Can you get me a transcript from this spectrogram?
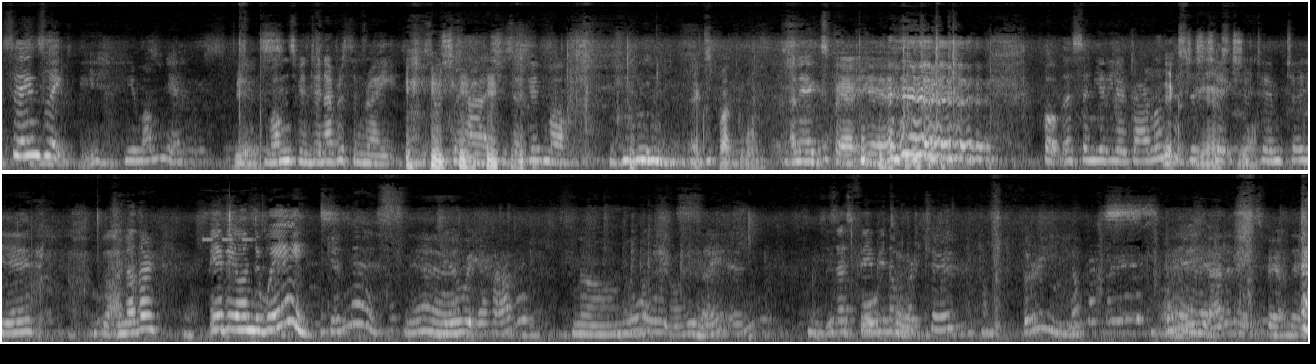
Sounds like your mum, yeah. Yes. Mum's been doing everything right. she has. She's a good mum. Expert one. An expert, yeah. Pop this in your ear, darling. It just checks your one. temperature, yeah. Got another baby on the way. Goodness. Yeah. Do you know what you're having? No. No, exciting. Is this baby number two? Three. Number three. Oh, yeah, you're an expert there.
